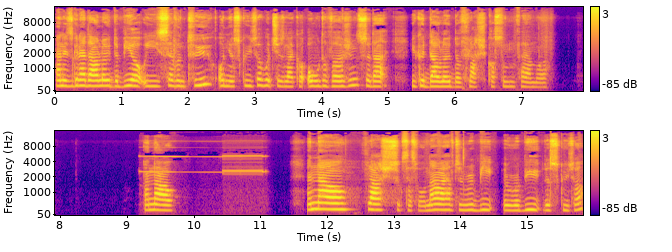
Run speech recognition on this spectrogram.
And it's gonna download the BLE72 on your scooter, which is like an older version, so that you could download the Flash custom firmware. And now, and now Flash successful. Now I have to reboot, uh, reboot the scooter.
